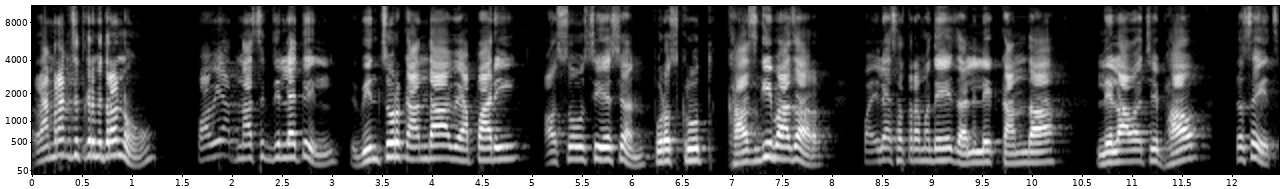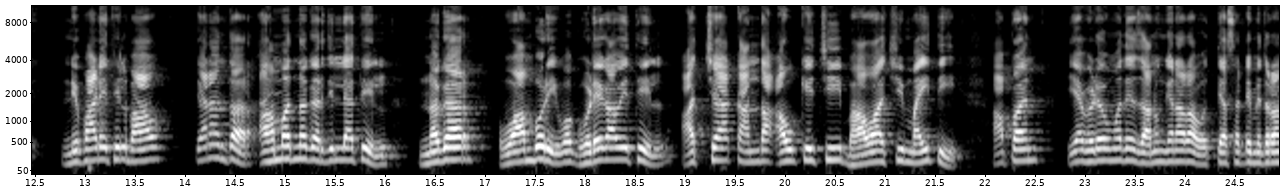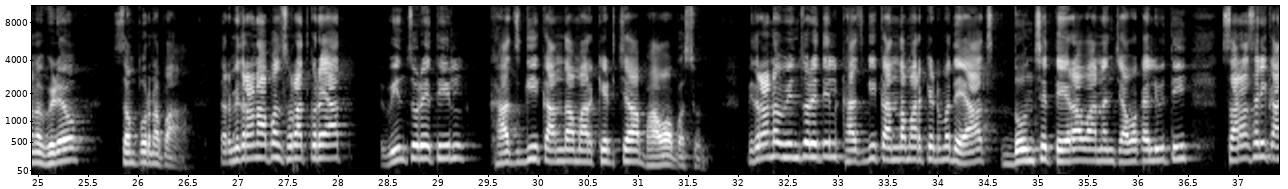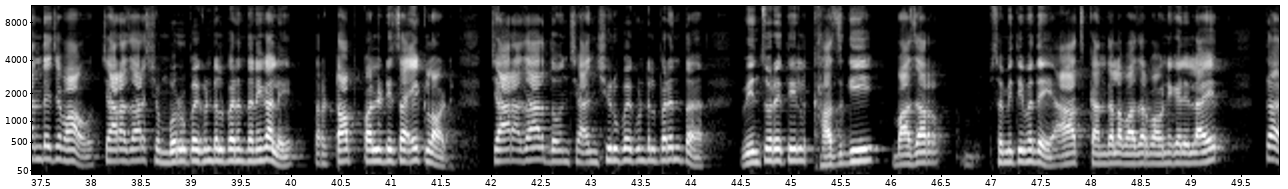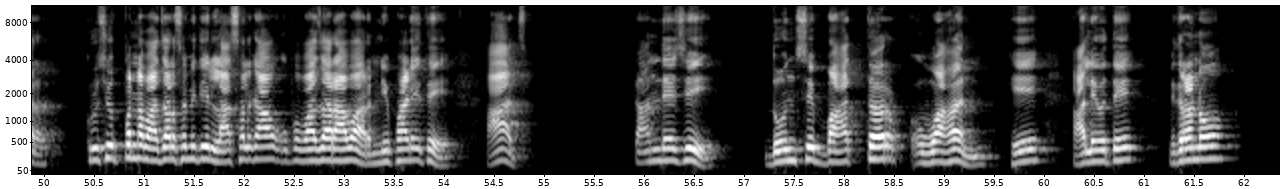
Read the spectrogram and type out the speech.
रामराम शेतकरी मित्रांनो. पाहुयात नाशिक जिल्ह्यातील विंचूर कांदा व्यापारी असोसिएशन पुरस्कृत खाजगी बाजार पहिल्या सत्रामध्ये झालेले कांदा लिलावाचे भाव तसेच निफाड येथील भाव त्यानंतर अहमदनगर जिल्ह्यातील नगर वांबोरी व घोडेगाव येथील आजच्या कांदा आवकेची भावाची माहिती आपण या व्हिडिओमध्ये जाणून घेणार आहोत. त्यासाठी मित्रांनो व्हिडिओ संपूर्ण पहा. तर मित्रांनो आपण सुरुवात करूयात. विंचूर येथील खाजगी कांदा मार्केटच्या भावापासून. मित्रांनो विंचूर येथील खाजगी कांदा मार्केटमध्ये आज दोनशे तेरा वाहनांची आवक आली होती. सरासरी कांद्याचे भाव चार हजार शंभर रुपये क्विंटलपर्यंत निघाले तर टॉप क्वालिटीचा एक लॉट चार हजार दोनशे ऐंशी रुपये क्विंटलपर्यंत. विंचूर येथील खाजगी बाजार समितीमध्ये आज कांद्याला बाजारभाव निघालेला आहेत तर कृषी उत्पन्न बाजार समिती लासलगाव उपबाजार आवार निफाड येथे आज कांद्याचे दोनशे बहात्तर वाहन हे आले होते. मित्रांनो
